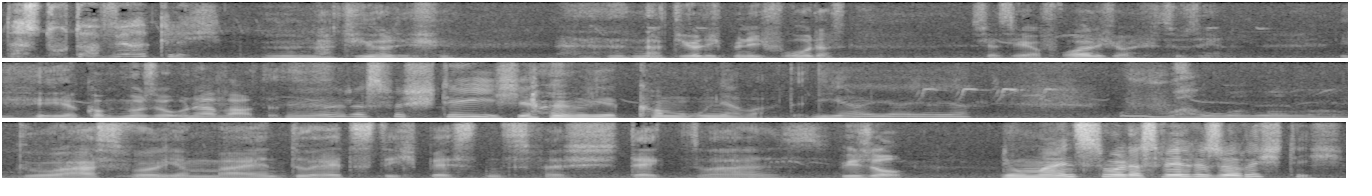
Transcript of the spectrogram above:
das tut er wirklich. Natürlich. Natürlich bin ich froh. Das ist ja sehr erfreulich, euch zu sehen. Ihr kommt nur so unerwartet. Ja, das verstehe ich. Ja, wir kommen unerwartet. Ja, ja, ja, ja. Wow, wow, wow, wow. Du hast wohl gemeint, du hättest dich bestens versteckt, was? Wieso? Du meinst wohl, das wäre so richtig?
